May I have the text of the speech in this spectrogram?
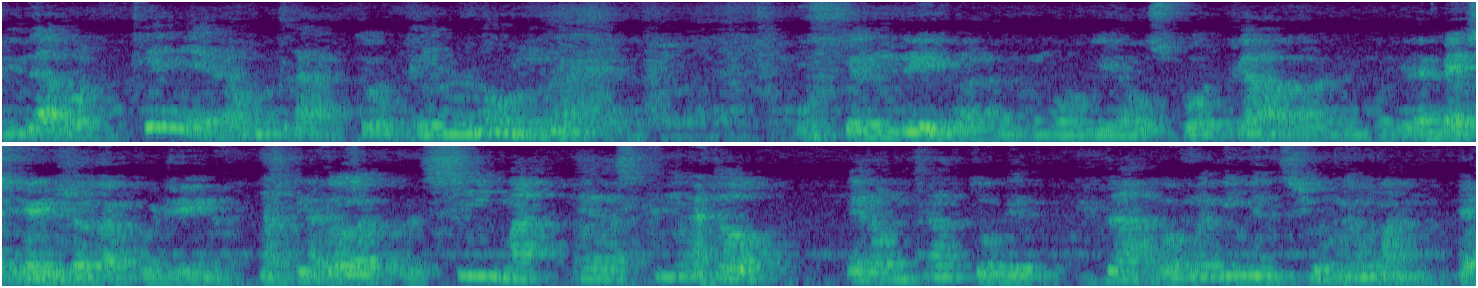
di Davolo, che era un tratto che non offendeva la memoria o sporcava la memoria. E beh, scritto dal cugino. Scritto sì, ma era scritto, era un tratto che dava una dimensione umana Eh,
